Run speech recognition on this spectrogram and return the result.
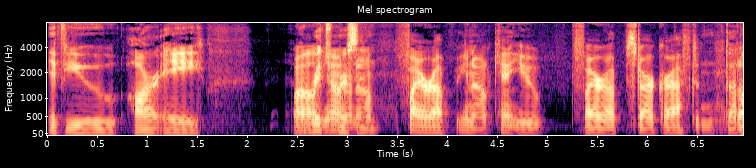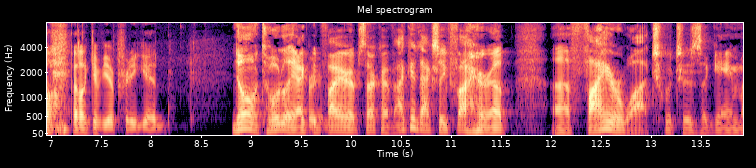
if you are a Well, rich I don't person- Fire up, you know, can't you fire up StarCraft and that'll that'll give you a pretty good. No, totally. I could fire up StarCraft. I could actually fire up uh, Firewatch, which was a game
